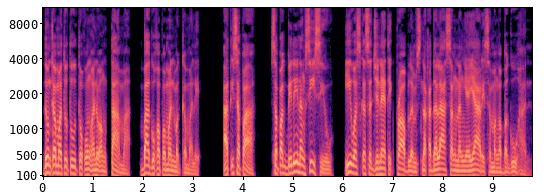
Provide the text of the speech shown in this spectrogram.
Doon ka matututo kung ano ang tama bago ka pa man magkamali. At isa pa, sa pagbili ng sisiw, Iwas ka sa genetic problems na kadalasang nangyayari sa mga baguhan.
